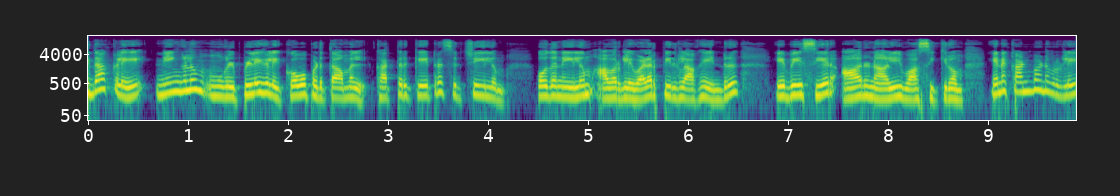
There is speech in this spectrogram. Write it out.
பிதாக்களே நீங்களும் உங்கள் பிள்ளைகளை கோபப்படுத்தாமல் கர்த்தருக்கேற்ற சிற்சையிலும் போதனையிலும் அவர்களை வளர்ப்பீர்களாக என்று எபேசியர் ஆறு நாளில் வாசிக்கிறோம். என கண்பானவர்களே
